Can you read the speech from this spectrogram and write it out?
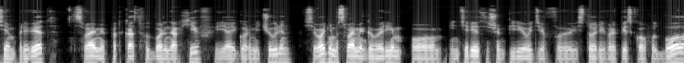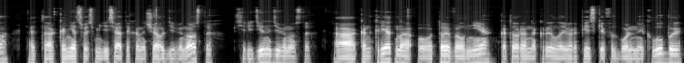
Всем привет! С вами подкаст «Футбольный архив» и я Егор Мичурин. Сегодня мы с вами говорим о интереснейшем периоде в истории европейского футбола. Это конец 80-х и начало 90-х, середина 90-х. А конкретно о той волне, которая накрыла европейские футбольные клубы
